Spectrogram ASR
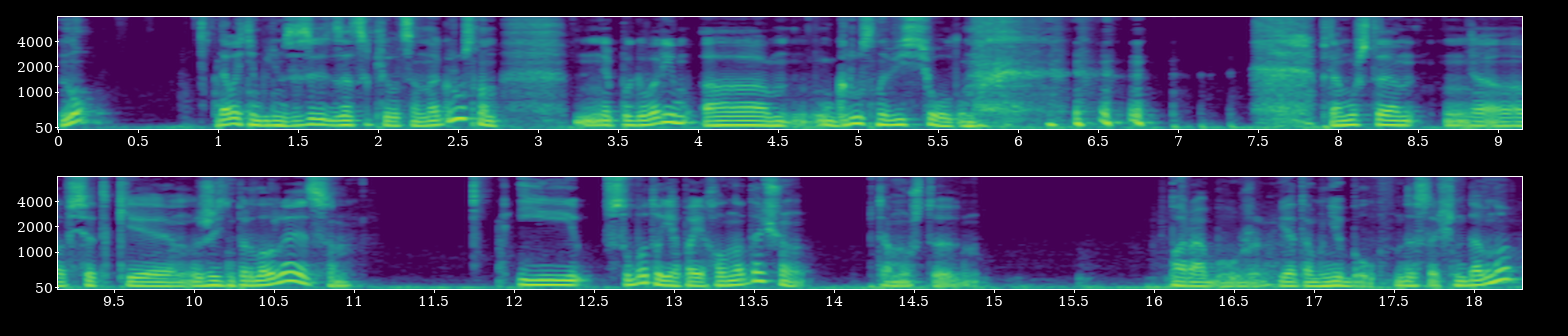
Ну, Давайте не будем зацикливаться на грустном, поговорим о грустно-веселом. Потому что э, все-таки жизнь продолжается. И в субботу я поехал на дачу, потому что пора бы уже, я там не был достаточно давно.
